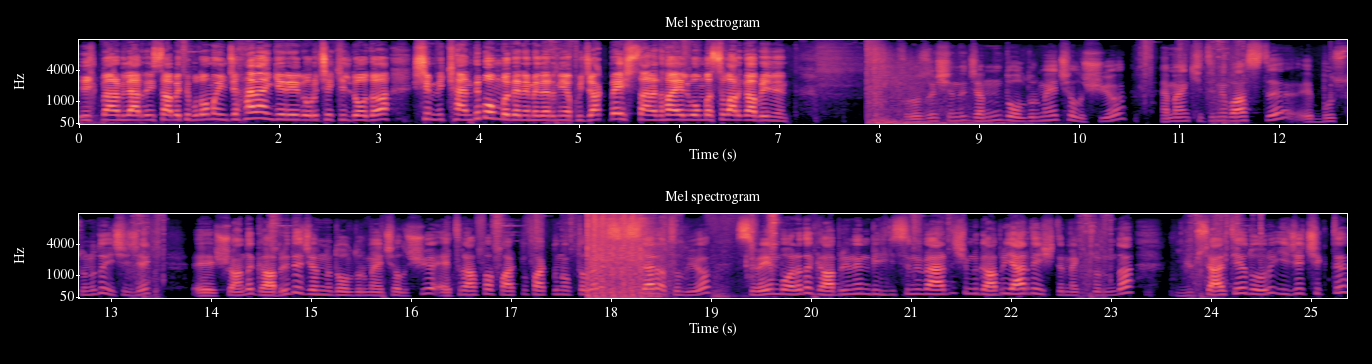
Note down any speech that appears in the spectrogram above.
ilk mermilerde isabeti bulamayınca hemen geriye doğru çekildi o da. Şimdi kendi bomba denemelerini yapacak. 5 tane daha el bombası var Gabri'nin. Frozen şimdi canını doldurmaya çalışıyor. Hemen kitini bastı. E, boostunu da içecek. E, şu anda Gabri de canını doldurmaya çalışıyor. Etrafa farklı farklı noktalara sisler atılıyor. Swain bu arada Gabri'nin bilgisini verdi. Şimdi Gabri yer değiştirmek zorunda. Yükseltiye doğru iyice çıktı.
